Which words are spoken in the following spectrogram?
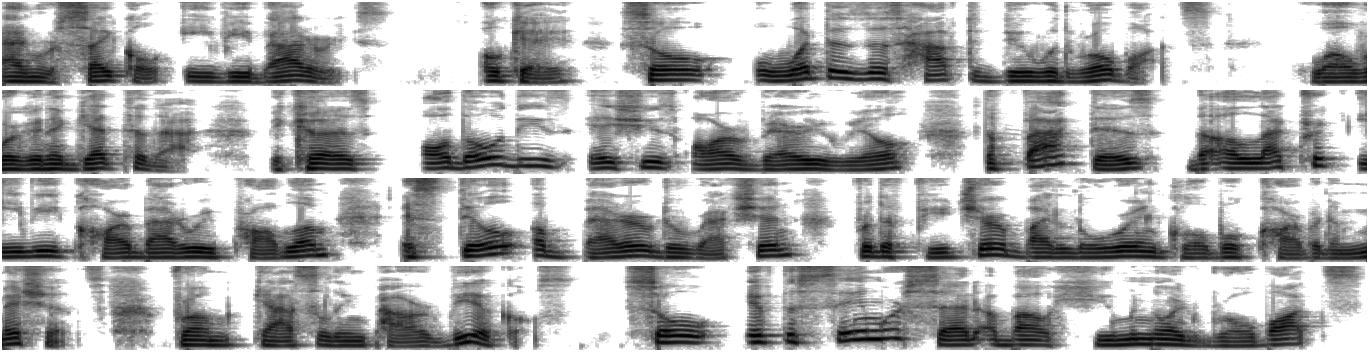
and recycle EV batteries. Okay, so what does this have to do with robots? Well, we're going to get to that because Although these issues are very real, the fact is the electric EV car battery problem is still a better direction for the future by lowering global carbon emissions from gasoline powered vehicles. So if the same were said about humanoid robots,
